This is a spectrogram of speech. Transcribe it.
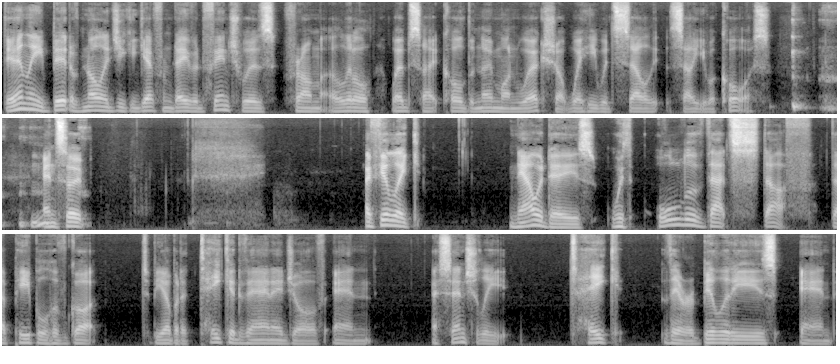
The only bit of knowledge you could get from David Finch was from a little website called the Gnomon Workshop, where he would sell sell you a course. Mm-hmm. And so I feel like nowadays, with all of that stuff that people have got to be able to take advantage of and essentially take their abilities and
